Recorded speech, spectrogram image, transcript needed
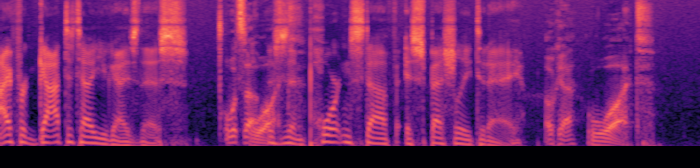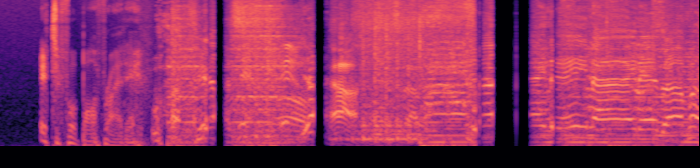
I forgot to tell you guys this. What's up? This is important stuff, especially today. Okay. What? It's a football Friday. Friday night is a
